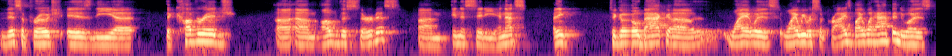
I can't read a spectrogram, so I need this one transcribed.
this approach is the uh, the coverage uh, um, of the service um, in the city, and that's I think to go back uh, why it was why we were surprised by what happened was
